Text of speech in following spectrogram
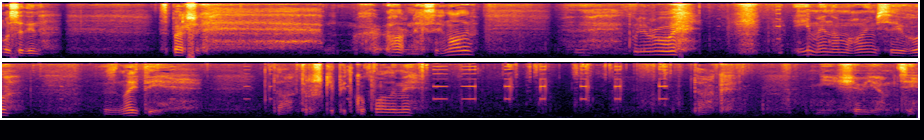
ось один з перших гарних сигналів е, кольорових. І ми намагаємося його знайти. Так, трошки підкопали ми. Так. Ні, ще в ямці.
